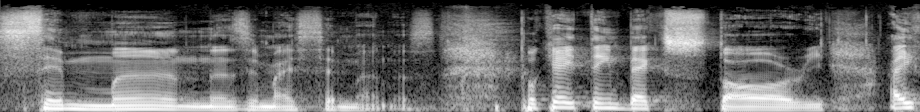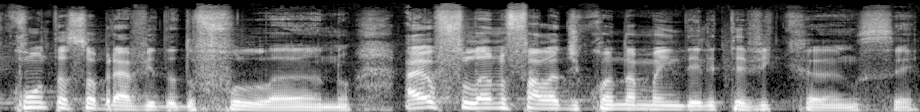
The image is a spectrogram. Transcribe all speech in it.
semanas e mais semanas. Porque aí tem backstory, aí conta sobre a vida do fulano, aí o fulano fala de quando a mãe dele teve câncer.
